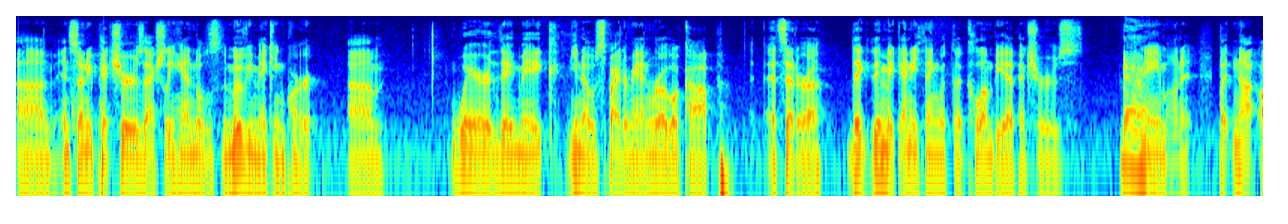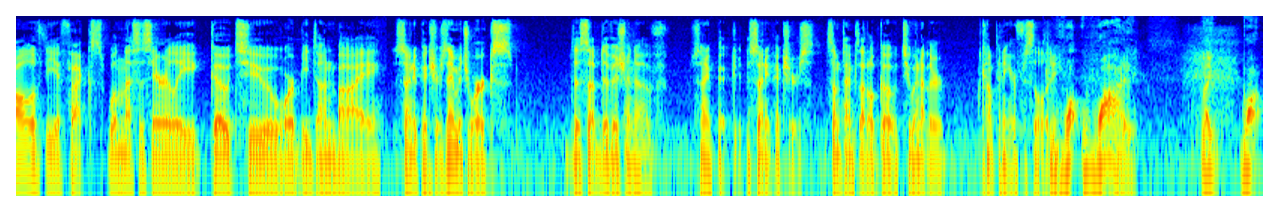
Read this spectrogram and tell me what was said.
Um, and Sony Pictures actually handles the movie making part, um, where they make you know Spider-Man, RoboCop, etc. They they make anything with the Columbia Pictures Yeah. name on it, but not all of the effects will necessarily go to or be done by Sony Pictures ImageWorks, the subdivision of Sony Pic- Sony Pictures. Sometimes that'll go to another company or facility. what? Why? Like what?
